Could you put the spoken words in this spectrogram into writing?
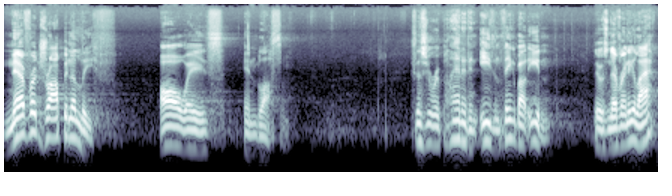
never dropping a leaf, always in blossom. He says, You're replanted in Eden. Think about Eden. There was never any lack,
